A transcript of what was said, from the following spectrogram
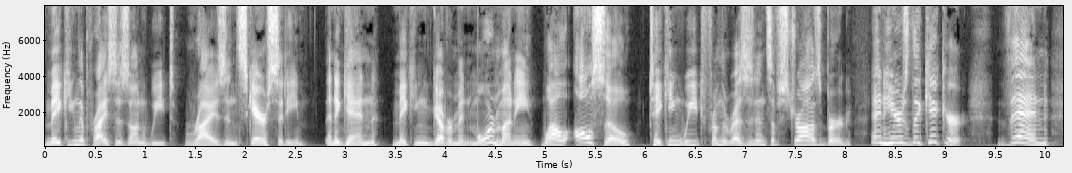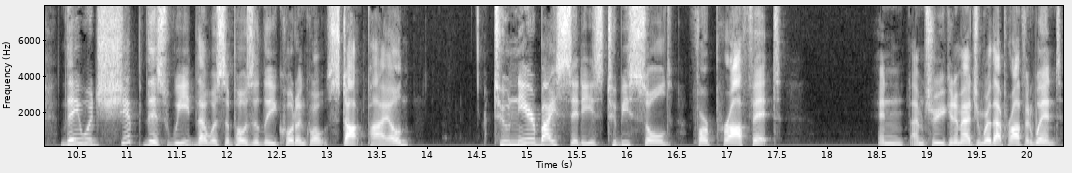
making the prices on wheat rise in scarcity. And again, making government more money while also taking wheat from the residents of Strasbourg. And here's the kicker then they would ship this wheat that was supposedly, quote unquote, stockpiled to nearby cities to be sold for profit and I'm sure you can imagine where that profit went.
